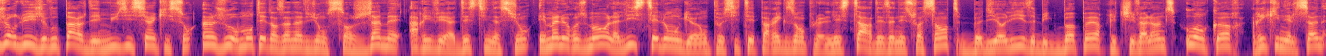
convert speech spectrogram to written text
Aujourd'hui, je vous parle des musiciens qui sont un jour montés dans un avion sans jamais arriver à destination. Et malheureusement, la liste est longue. On peut citer par exemple les stars des années 60, Buddy Holly, The Big Bopper, Richie Valens ou encore Ricky Nelson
